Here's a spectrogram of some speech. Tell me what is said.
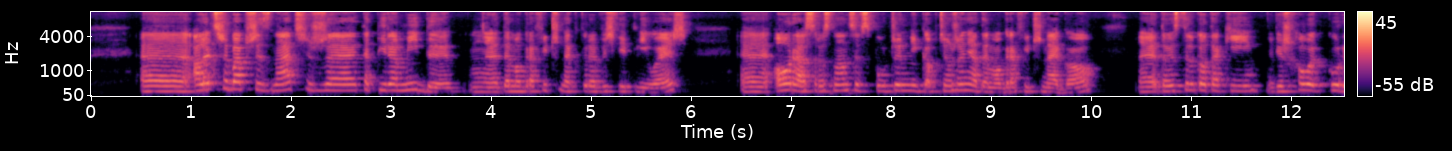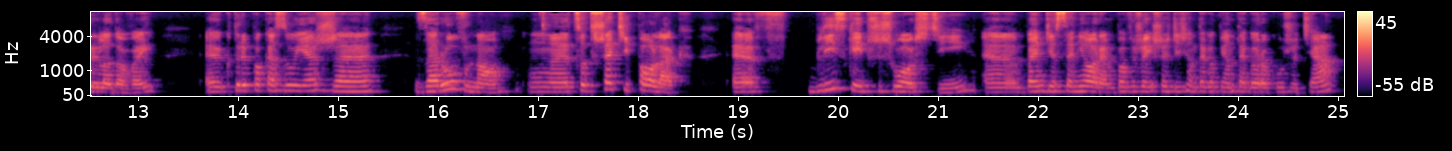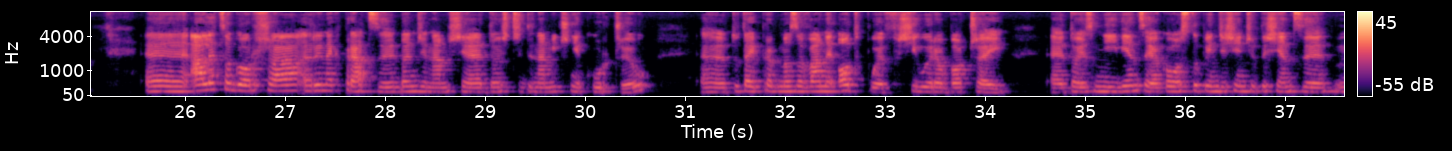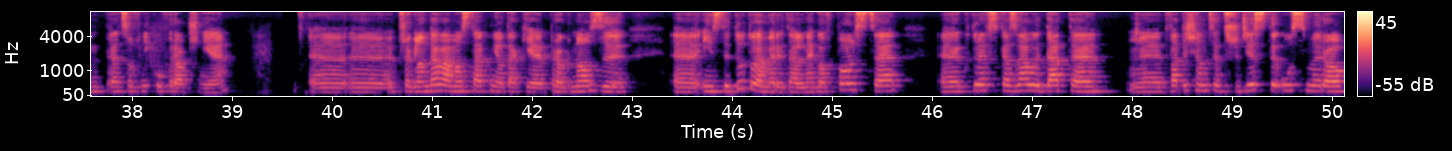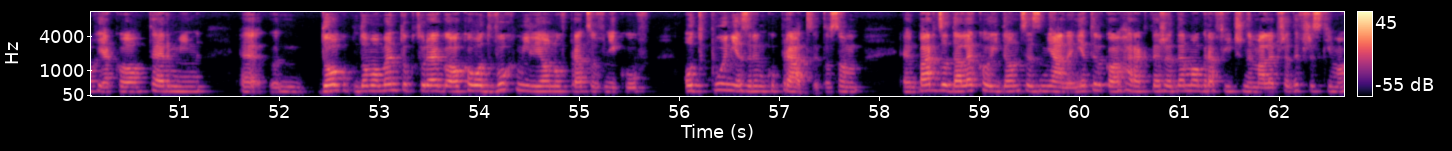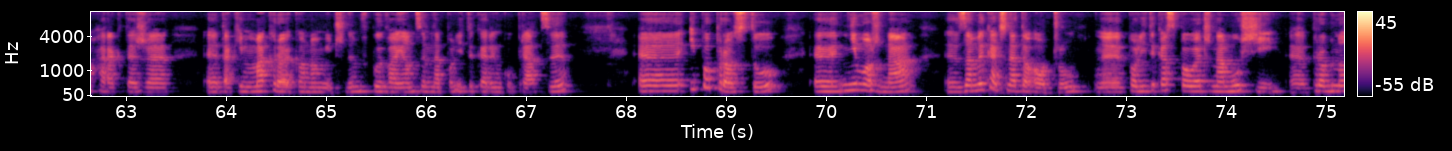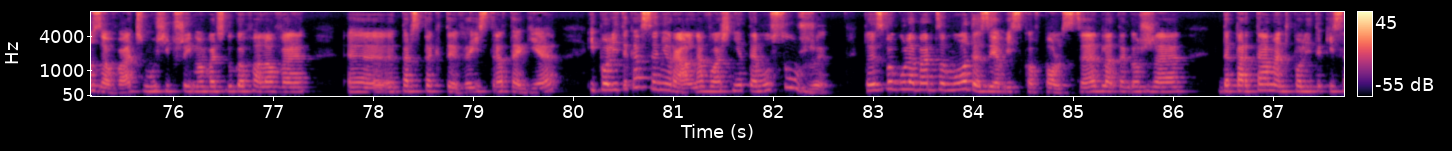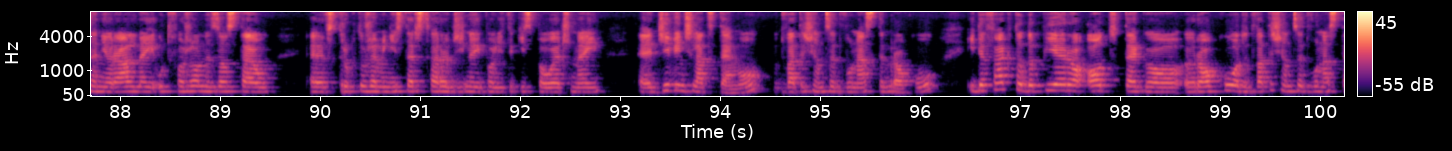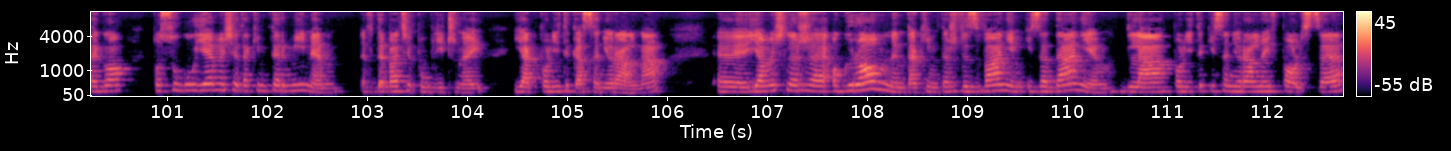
e, ale trzeba przyznać, że te piramidy demograficzne, które wyświetliłeś, e, oraz rosnący współczynnik obciążenia demograficznego, to jest tylko taki wierzchołek góry lodowej, który pokazuje, że zarówno co trzeci Polak w bliskiej przyszłości będzie seniorem powyżej 65 roku życia, E, ale co gorsza, rynek pracy będzie nam się dość dynamicznie kurczył. E, tutaj prognozowany odpływ siły roboczej e, to jest mniej więcej około 150 tysięcy pracowników rocznie. Przeglądałam ostatnio takie prognozy Instytutu Emerytalnego w Polsce, które wskazały datę 2038 rok jako termin E, do, do momentu, którego około 2 milionów pracowników odpłynie z rynku pracy. To są e, bardzo daleko idące zmiany, nie tylko o charakterze demograficznym, ale przede wszystkim o charakterze e, takim makroekonomicznym, wpływającym na politykę rynku pracy. i po prostu nie można zamykać na to oczu. Polityka społeczna musi prognozować, musi przyjmować długofalowe perspektywy i strategie, i polityka senioralna właśnie temu służy. To jest w ogóle bardzo młode zjawisko w Polsce, dlatego że Departament Polityki Senioralnej utworzony został w strukturze Ministerstwa Rodziny i Polityki Społecznej 9 lat temu, w 2012 roku, i de facto dopiero od tego roku, od 2012, posługujemy się takim terminem w debacie publicznej jak polityka senioralna. Ja myślę, że ogromnym takim też wyzwaniem i zadaniem dla polityki senioralnej w Polsce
